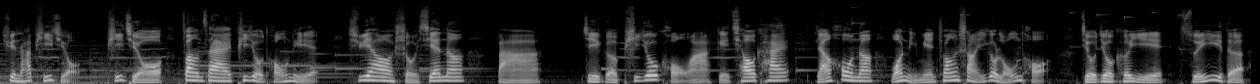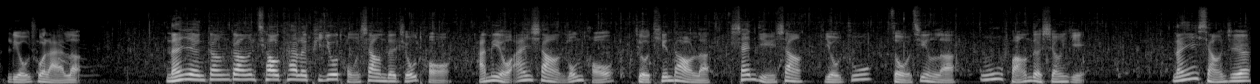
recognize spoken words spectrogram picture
去拿啤酒。啤酒放在啤酒桶里，需要首先呢把这个啤酒孔啊给敲开，然后呢往里面装上一个龙头，酒就可以随意的流出来了。男人刚刚敲开了啤酒桶上的酒桶。还没有安上龙头，就听到了山顶上有猪走进了屋房的声音。男人想着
